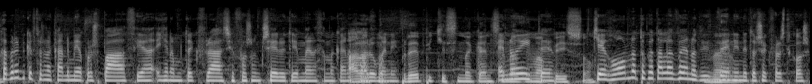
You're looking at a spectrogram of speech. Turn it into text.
θα πρέπει και αυτό να κάνει μια προσπάθεια για να μου το εκφράσει, εφόσον ξέρει ότι εμένα θα με κάνει Αλλά χαρούμενη. θα πρέπει και εσύ να κάνεις ένα βήμα Εννοείται. πίσω. Και εγώ να το καταλαβαίνω ότι Ναι. δεν είναι τόσο εκφραστικός.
